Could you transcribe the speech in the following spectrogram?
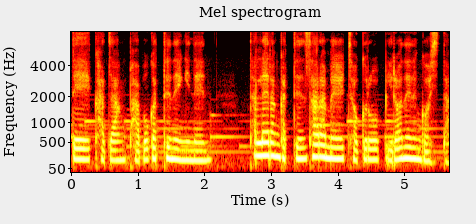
때 가장 바보 같은 행위는 탈레랑 같은 사람을 적으로 밀어내는 것이다.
